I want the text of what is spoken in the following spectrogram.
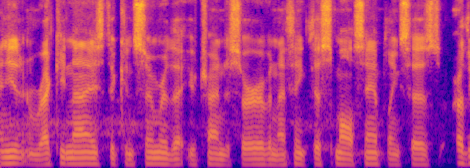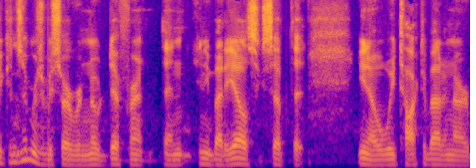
and you didn't recognize the consumer that you're trying to serve and i think this small sampling says are the consumers we serve are no different than anybody else except that you know we talked about in our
